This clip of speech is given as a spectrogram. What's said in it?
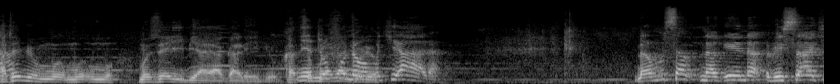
Ate ebyo mu- mu- mu- muzeeyi byayagala ebyo. Netufuna omukyala. Namusa- nagenda research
